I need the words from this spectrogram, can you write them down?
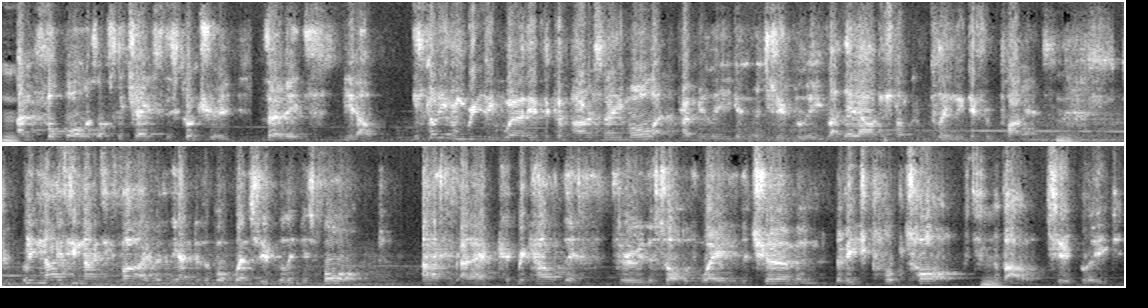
Mm. And football has obviously changed this country that it's, you know, it's not even really worthy of the comparison anymore, like the Premier League and, and Super League. Like they are just on completely different planets. Mm. But in 1995, at the end of the book, when Super League is formed, and I, and I recount this through the sort of way that the chairman of each club talked mm. about Super League.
